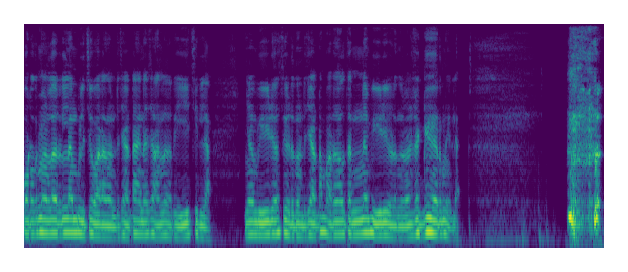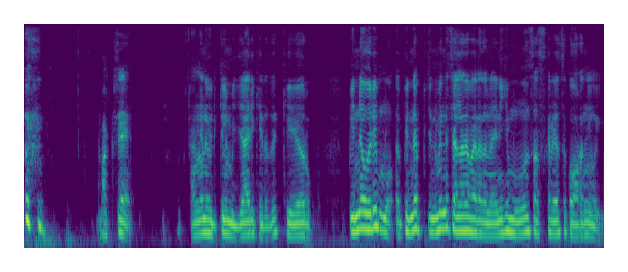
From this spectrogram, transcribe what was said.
പുറത്തുള്ളവരെല്ലാം വിളിച്ച് പറയുന്നുണ്ട് ചേട്ടാ എന്റെ ചാനൽ റീച്ച് ഇല്ല. ഞാൻ വീഡിയോസ് ഇടുന്നുണ്ട്. ചേട്ടൻ പറഞ്ഞ പോലെ തന്നെ വീഡിയോ ഇടുന്നുണ്ട് പക്ഷെ കയറുന്നില്ല പക്ഷേ അങ്ങനെ ഒരിക്കലും വിചാരിക്കരുത്. കയറും പിന്നെ ഒരു പിന്നെ പിന്നെ ചിലർ പറയുന്നുണ്ട് എനിക്ക് മൂന്ന് സബ്സ്ക്രൈബേഴ്സ് കുറഞ്ഞു പോയി.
